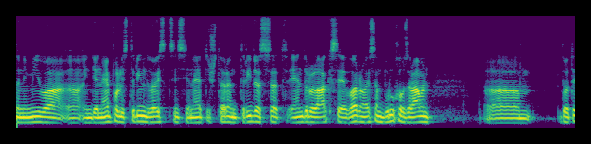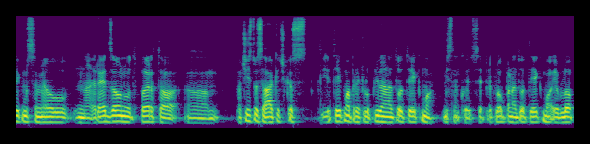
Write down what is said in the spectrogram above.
zanimivo. Uh, Indianapolis 23, Cincinnati 34, Andrew Luck se je vrnil, jaz sem bruhal zraven. Um, to tekmo sem imel na Red Zone odprto. Um, pa čisto vsakeč, ko je tekma preklopila na to tekmo, mislim, ko se je preklopila na to tekmo, je bilo,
